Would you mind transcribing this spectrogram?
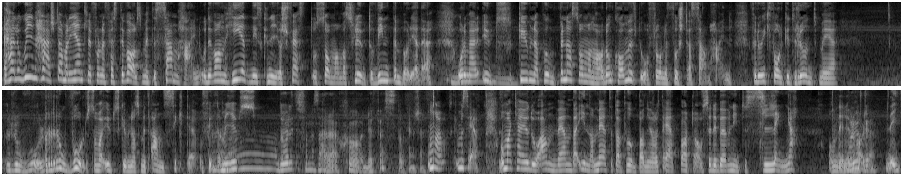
Halloween härstammar egentligen från en festival som heter Samhain och det var en hednisk nyårsfest och sommaren var slut och vintern började. Och de här utskurna pumporna som man har, de kommer då från den första Samhain. För då gick folket runt med Rovor. rovor som var utskurna som ett ansikte och fyllda med ljus. Det var lite som en sån här skördefest då kanske. Ja, ska man säga. Och man kan ju då använda innanmätet av pumpan och göra ett ätbart av. Så det behöver ni inte slänga. Om det är det Har har. det? Nej,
